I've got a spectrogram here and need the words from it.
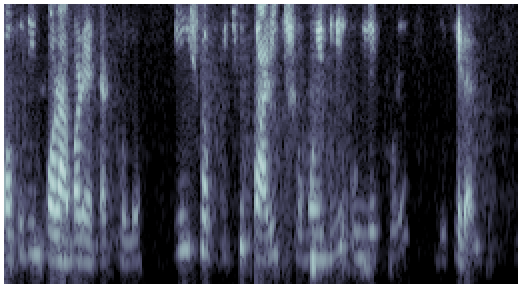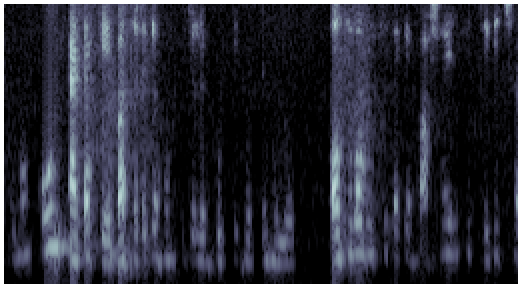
কতদিন পর আবার অ্যাটাক হলো, এই সব কিছু তারিখ, সময় দিয়ে উল্লেখ করে লিখে রাখবে এবং কোন অ্যাটাকে বাচ্চাটাকে হসপিটালে ভর্তি করতে হলো, অথবা হচ্ছে তাকে বাসায় রেখে চিকিৎসা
